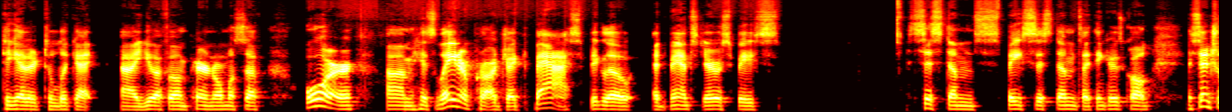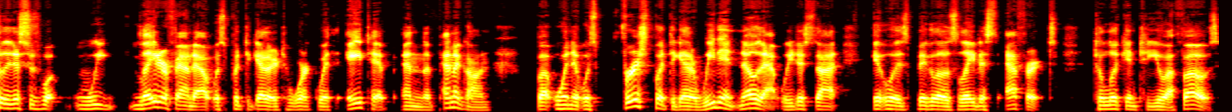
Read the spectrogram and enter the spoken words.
together to look at uh, UFO and paranormal stuff, or um, his later project, BASS, Bigelow Advanced Aerospace Systems, Space Systems, I think it was called. Essentially, this is what we later found out was put together to work with ATIP and the Pentagon. But when it was first put together, we didn't know that. We just thought it was Bigelow's latest effort to look into UFOs.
